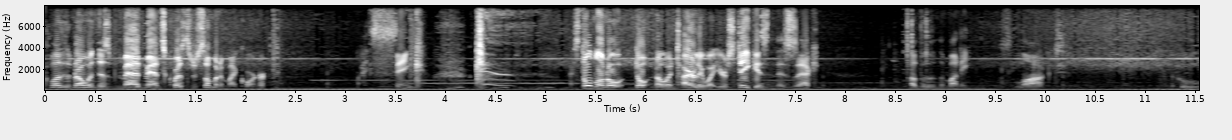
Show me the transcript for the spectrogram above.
Glad to know in this madman's quest there's someone in my corner. I think. I still don't know don't know entirely what your stake is in this, Zach. Other than the money. It's locked. Ooh.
